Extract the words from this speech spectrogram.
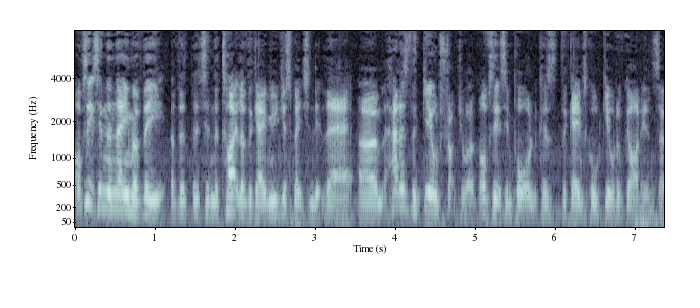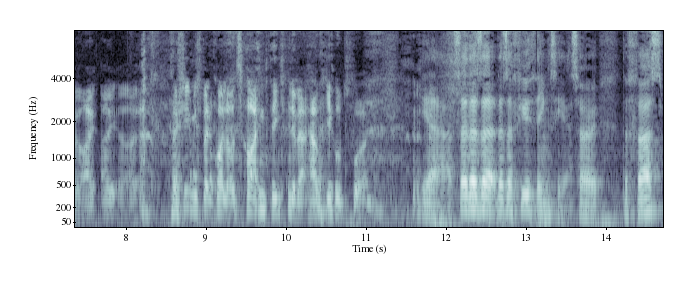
Obviously, it's in the name of the, of the. It's in the title of the game. You just mentioned it there. Um, how does the guild structure work? Obviously, it's important because the game's called Guild of Guardians. So I, I, I assume you spent quite a lot of time thinking about how guilds work. Yeah so there's a there's a few things here. So the first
